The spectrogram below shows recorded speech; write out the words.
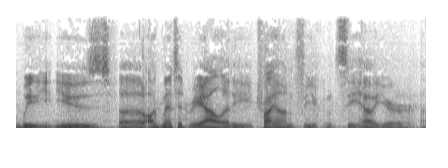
we use uh, augmented reality try-on so you can see how your uh,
